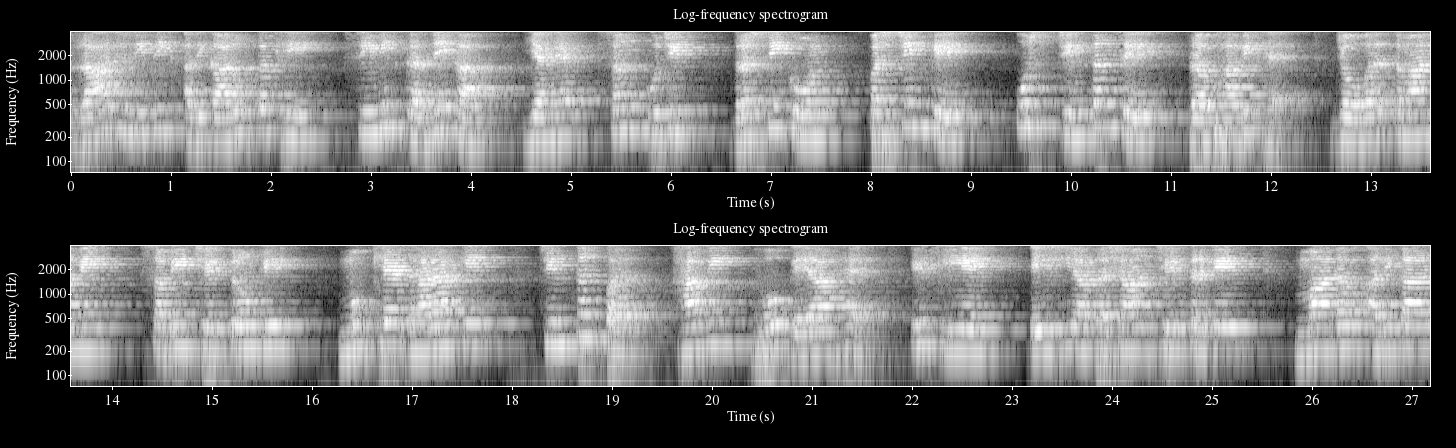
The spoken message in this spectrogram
राजनीतिक अधिकारों तक ही सीमित करने का यह संकुचित दृष्टिकोण पश्चिम के उस चिंतन से प्रभावित है, जो वर्तमान में सभी क्षेत्रों के मुख्य धारा के चिंतन पर हावी हो गया है। इसलिए एशिया प्रशांत क्षेत्र के मानव अधिकार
